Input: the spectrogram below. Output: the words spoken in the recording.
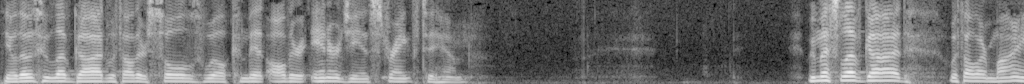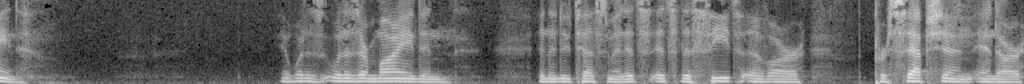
You know, those who love God with all their souls will commit all their energy and strength to Him. We must love God with all our mind. You know, what is what is our mind in in the New Testament? It's it's the seat of our perception and our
